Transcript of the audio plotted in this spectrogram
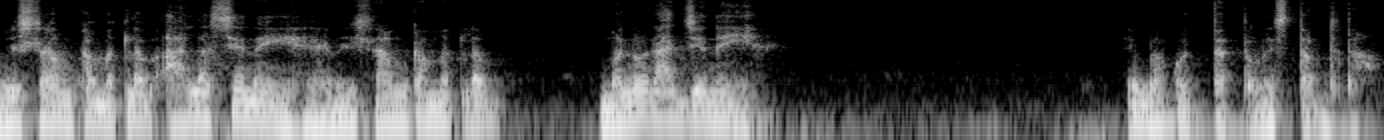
विश्राम का मतलब आलस्य नहीं है। विश्राम का मतलब मनोराज्य नहीं है। ये भगवत तत्व में स्तब्ध था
